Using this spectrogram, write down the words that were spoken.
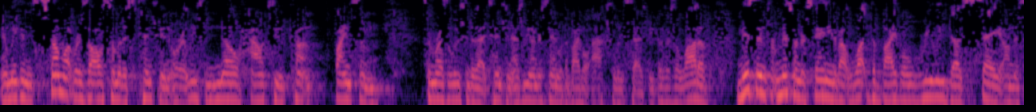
and we can somewhat resolve some of this tension, or at least know how to come, find some some resolution to that tension as we understand what the Bible actually says, because there's a lot of misunderstanding about what the Bible really does say on this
